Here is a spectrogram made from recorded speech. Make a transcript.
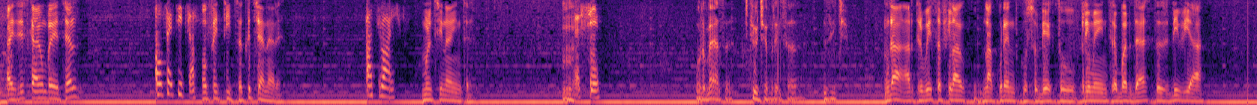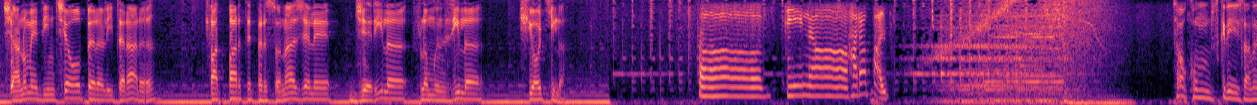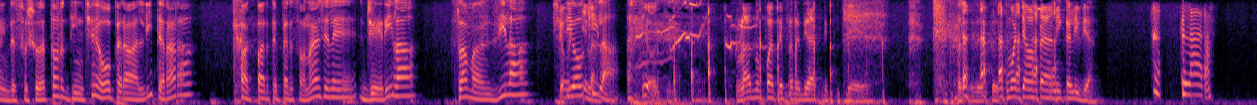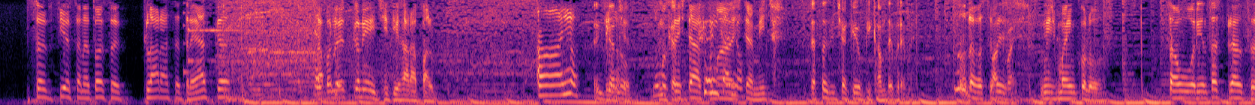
Ai zis că ai un băiețel? O fetiță, O fetiță. Câți ani are? patru ani. Mulți înainte. Mersi. Urmează. Știu ce vrei să zici. Da, ar trebui să fii la, la curent cu subiectul primei întrebări de astăzi, Livia, și anume din ce operă literară fac parte personajele Gerilă, Flămânzilă și Ochilă. Uh, din uh, Harapalb. Sau cum scrie aici la noi în desfășurător, din ce opera literară fac parte personajele Gerila, Flamanzila și, Ochila. Ochila. Și Ochila. Vlad nu poate fără diacritice. Să se descurce. Cum o cheamă pe aia mică Livia? Clara. Să fie sănătoasă, Clara să trăiască. Dar bănuiesc că nu ai citit Harapalb. Uh, nu. Încă Sincer. nu. Nu mă Încă crește nu. acum Încă nu. ăștia mici. De asta ziceam că eu picam de vreme. Nu, dar o să Patru vezi nici mai încolo. S-au orientat spre altă...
